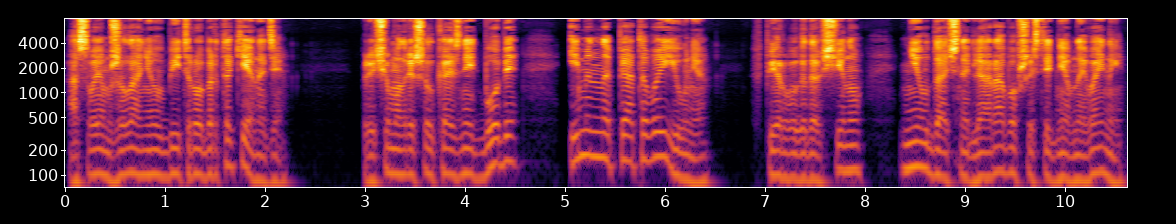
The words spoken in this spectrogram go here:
о своем желании убить Роберта Кеннеди. Причем он решил казнить Бобби именно 5 июня, в первую годовщину неудачной для арабов шестидневной войны.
